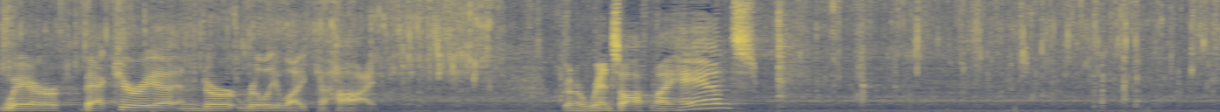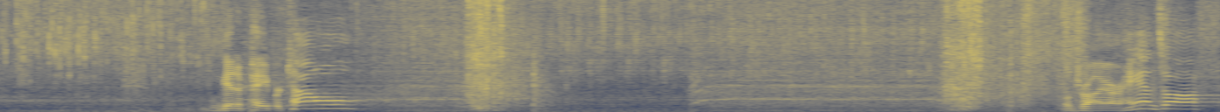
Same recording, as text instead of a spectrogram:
where bacteria and dirt really like to hide. I'm going to rinse off my hands. We'll get a paper towel. We'll dry our hands off.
